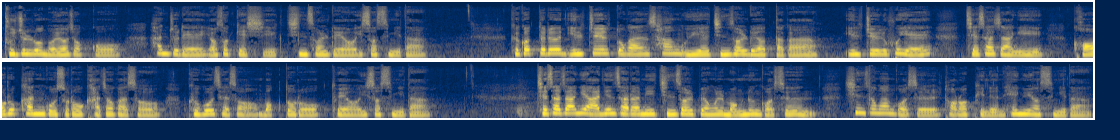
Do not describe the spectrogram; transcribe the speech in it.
두 줄로 놓여졌고 한 줄에 여섯 개씩 진설되어 있었습니다. 그것들은 일주일 동안 상 위에 진설되었다가 일주일 후에 제사장이 거룩한 곳으로 가져가서 그곳에서 먹도록 되어 있었습니다. 제사장이 아닌 사람이 진설병을 먹는 것은 신성한 것을 더럽히는 행위였습니다.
